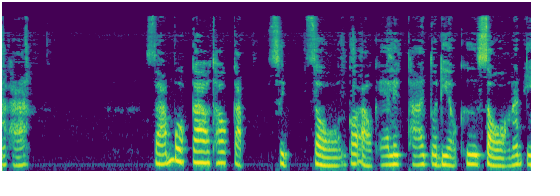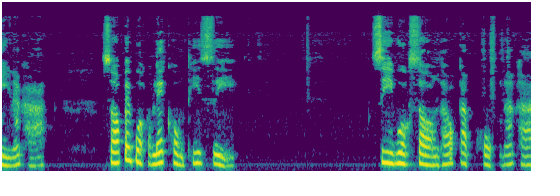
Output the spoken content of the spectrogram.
นะคะสามบวกเก้าเท่ากับสิบสองก็เอาแค่เลขท้ายตัวเดียวคือสองนั่นเองนะคะสองไปบวกกับเลขคงที่สี่สี่บวกสองเท่ากับหกนะคะ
